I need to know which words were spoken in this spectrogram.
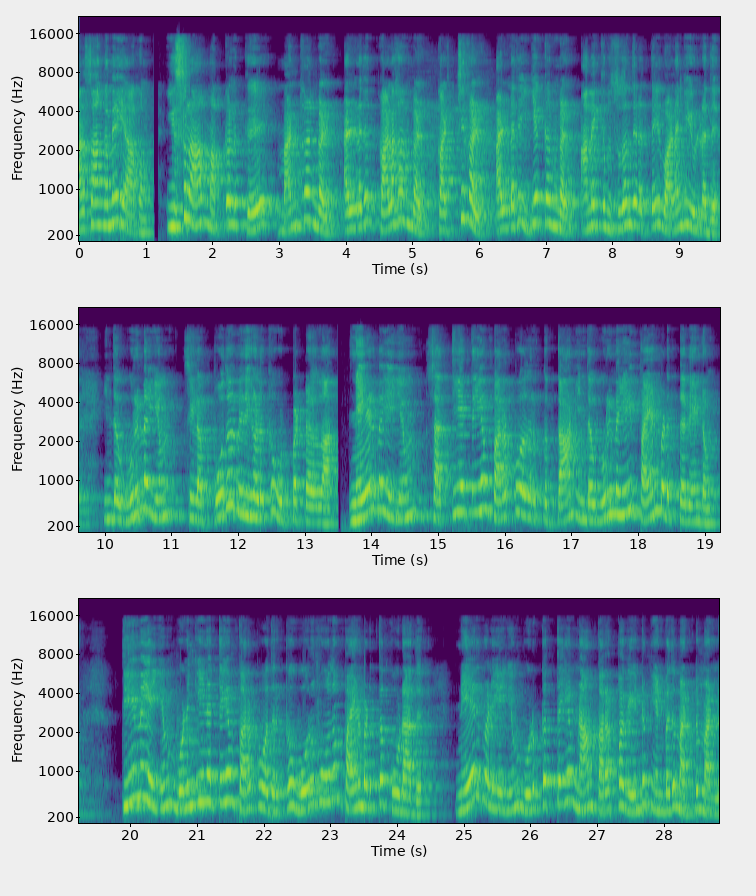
அரசாங்கமேயாகும் இஸ்லாம் மக்களுக்கு மன்றங்கள் அல்லது கழகங்கள் கட்சிகள் அல்லது இயக்கங்கள் அமைக்கும் சுதந்திரத்தை வழங்கியுள்ளது. இந்த உரிமையும் சில பொது விதிகளுக்கு உட்பட்டதுதான். நேர்மையையும் சத்தியத்தையும் பரப்புவதற்குத்தான் இந்த உரிமையை பயன்படுத்த வேண்டும். தீமையையும் ஒழுங்கீனத்தையும் பரப்புவதற்கு ஒருபோதும் பயன்படுத்தக்கூடாது. நேர்வழியையும் ஒழுக்கத்தையும் நாம் பரப்ப வேண்டும் என்பது மட்டுமல்ல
